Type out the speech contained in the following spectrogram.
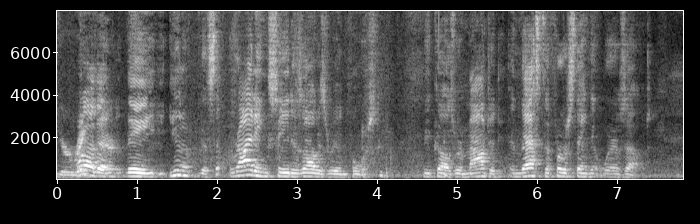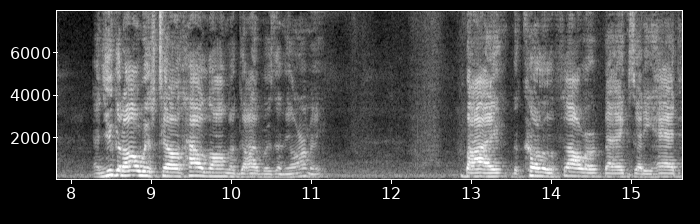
your rank Well, the, the, you know, the riding seat is always reinforced because we're mounted, and that's the first thing that wears out. And you can always tell how long a guy was in the army by the color of the flour bags that he had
